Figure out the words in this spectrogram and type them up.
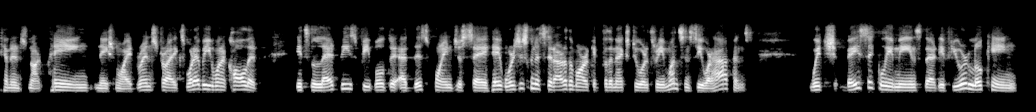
tenants not paying, nationwide rent strikes, whatever you want to call it. It's led these people to, at this point, just say, hey, we're just going to sit out of the market for the next two or three months and see what happens. Which basically means that if you're looking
